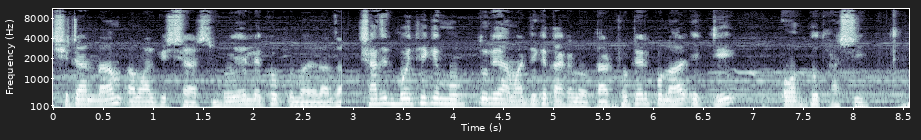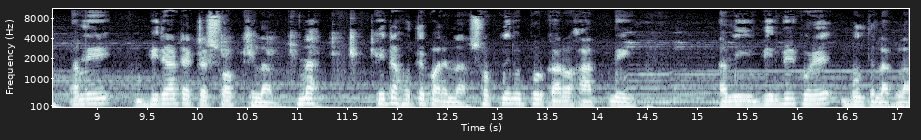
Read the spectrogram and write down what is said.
সেটার নাম আমার বিশ্বাস। বইয়ের লেখক হুমায়ুন আজাদ। সাজিদ বই থেকে মুখ তুলে আমার দিকে তাকালো। তার ঠোঁটের কোনার একটি অদ্ভুত হাসি। আমি বিরাট একটা শখ খেলাম। না এটা হতে পারে না। স্বপ্নের উপর কারও হাত নেই। আমি বিড়বিড় করে বলতে লাগলাম।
